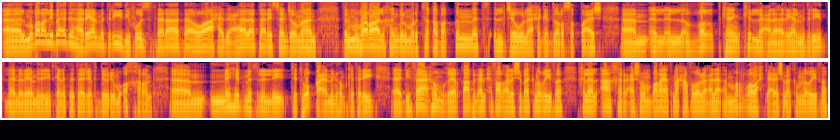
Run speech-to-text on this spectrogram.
المباراة اللي بعدها ريال مدريد يفوز 3-1 على باريس سان جيرمان. في المباراة اللي خلينا نقول مرتقبة قمة الجولة حق الدور ال 16 الضغط كان كله على ريال مدريد لأن ريال مدريد كانت نتائجه في الدوري مؤخرا ما هي مثل اللي تتوقع منهم كفريق. أه، دفاعهم غير قابل على الحفاظ على شباك نظيفة. خلال آخر عشر مباريات ما حافظوا على مرة واحدة على شباكهم نظيفة.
